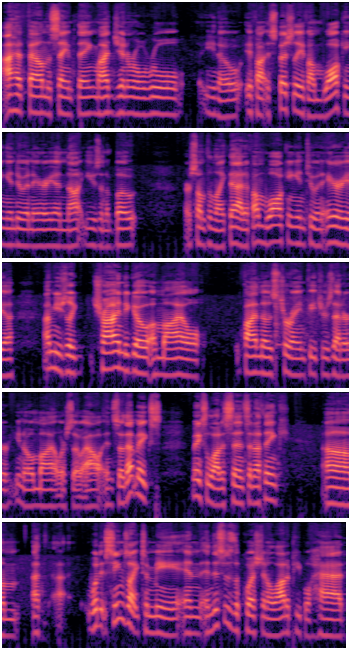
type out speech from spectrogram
I have found the same thing. My general rule, you know, if I, especially if I'm walking into an area and not using a boat or something like that, if I'm walking into an area, I'm usually trying to go a mile, find those terrain features that are, you know, a mile or so out, and so that makes makes a lot of sense. And I think um, I, I, what it seems like to me, and and this is the question a lot of people had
